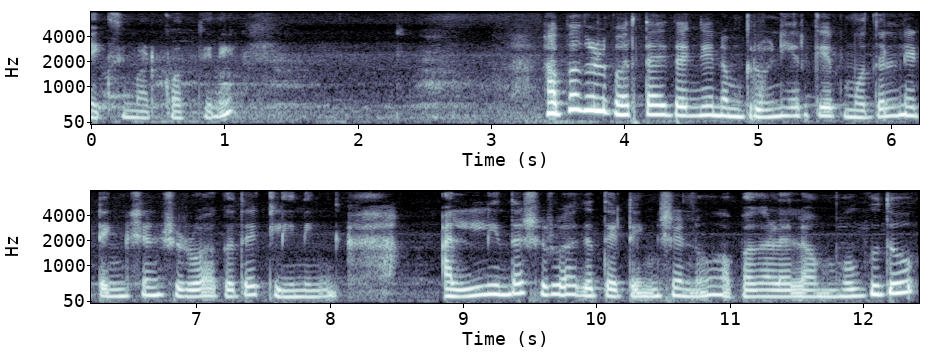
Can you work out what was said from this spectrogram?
ಮಿಕ್ಸಿ ಮಾಡ್ಕೊತೀನಿ. ಹಬ್ಬಗಳು ಬರ್ತಾ ಇದ್ದಂಗೆ ನಮ್ಮ ಗೃಹಿಣಿಯರಿಗೆ ಮೊದಲನೇ ಟೆನ್ಷನ್ ಶುರುವಾಗೋದೇ ಕ್ಲೀನಿಂಗ್. ಅಲ್ಲಿಂದ ಶುರುವಾಗುತ್ತೆ ಟೆನ್ಷನ್ನು, ಹಬ್ಬಗಳೆಲ್ಲ ಮುಗಿದು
